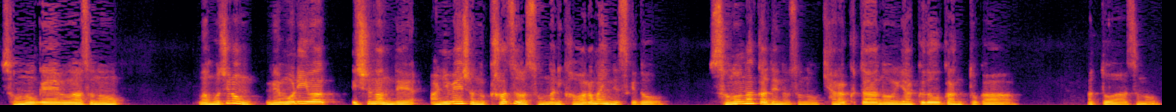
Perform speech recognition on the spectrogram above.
そのゲームはその、まあもちろんメモリーは一緒なんで、アニメーションの数はそんなに変わらないんですけど、その中でのそのキャラクターの躍動感とか、あとはその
